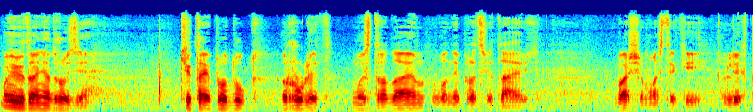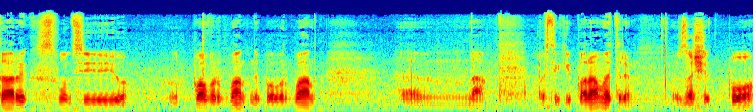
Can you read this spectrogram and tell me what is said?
Мої вітання, друзі. Китай продукт рулить, ми страдаємо, вони процвітають. Бачимо ось такий ліхтарик з функцією ну, Powerbank, не Powerbank. Ем, да. Ось такі параметри. Значить, по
